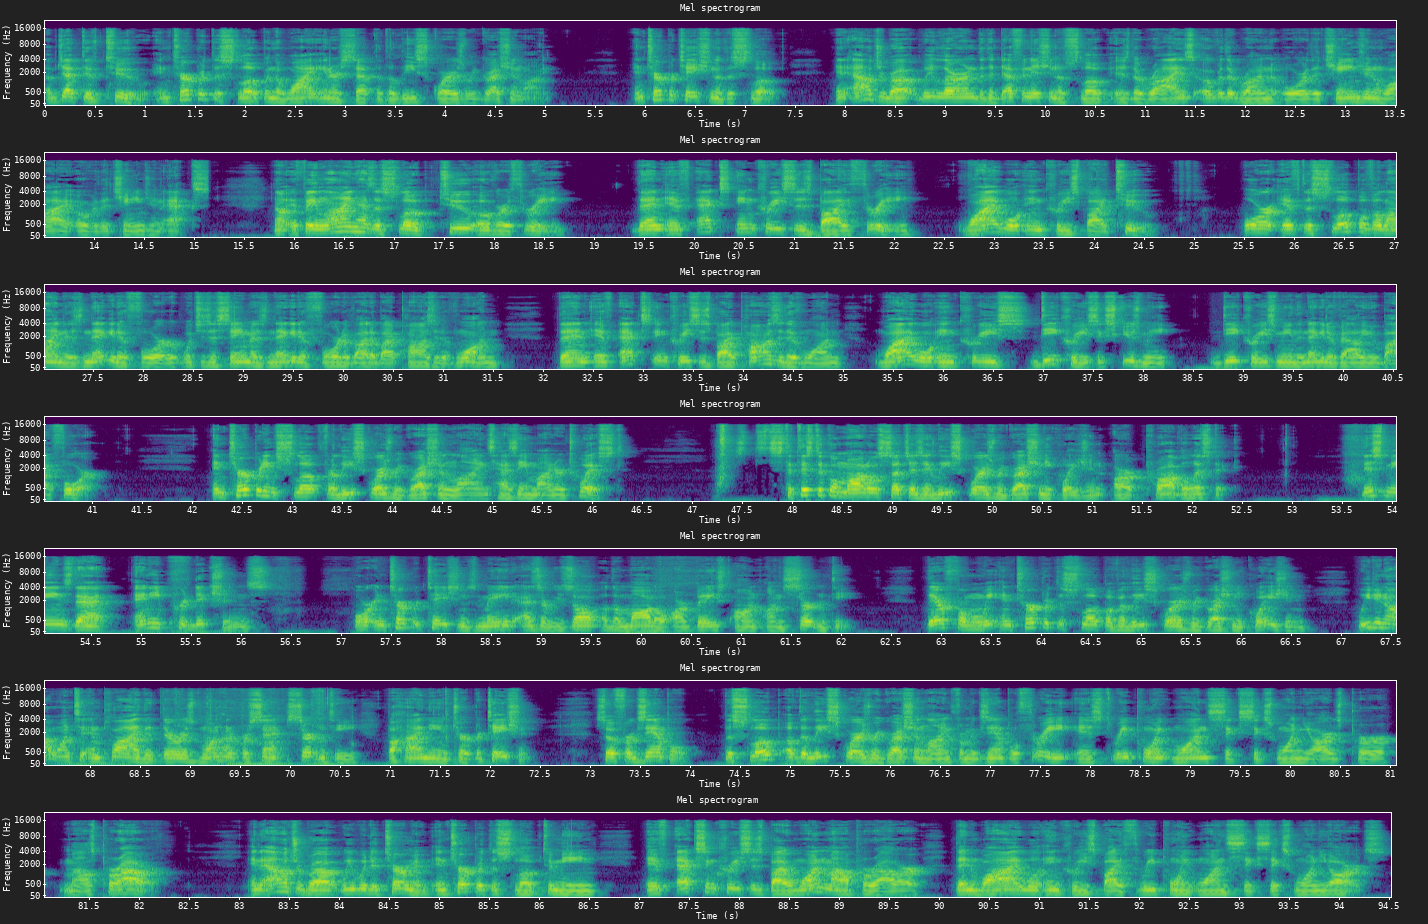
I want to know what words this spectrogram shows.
Objective 2. Interpret the slope and the y-intercept of the least squares regression line. Interpretation of the slope. In algebra, we learned that the definition of slope is the rise over the run or the change in y over the change in x. Now, if a line has a slope 2 over 3, then if x increases by 3, y will increase by 2. Or if the slope of a line is negative 4, which is the same as negative 4 divided by positive 1, then if x increases by positive 1, y will increase, decrease, excuse me, decrease meaning the negative value by 4. Interpreting slope for least squares regression lines has a minor twist. Statistical models such as a least squares regression equation are probabilistic. This means that any predictions or interpretations made as a result of the model are based on uncertainty. Therefore, when we interpret the slope of a least squares regression equation, we do not want to imply that there is 100% certainty behind the interpretation. So for example, the slope of the least squares regression line from example 3 is 3.1661 yards per miles per hour. In algebra, we would determine, interpret the slope to mean if x increases by 1 mile per hour, then y will increase by 3.1661 yards.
